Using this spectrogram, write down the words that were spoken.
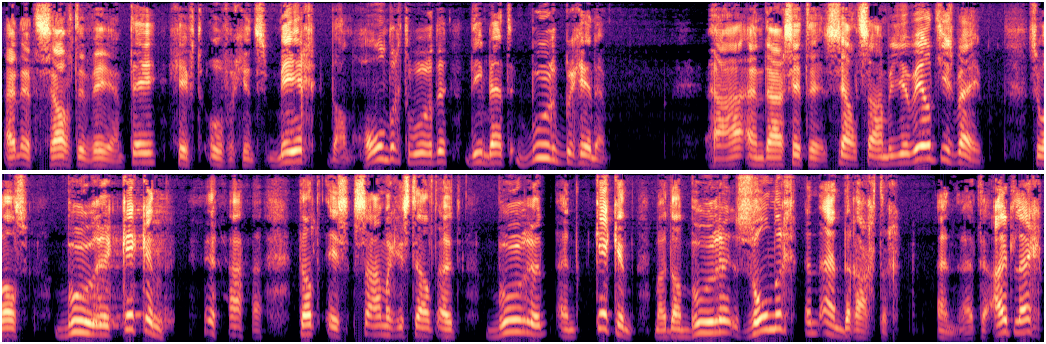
En hetzelfde WNT geeft overigens meer dan honderd woorden die met boer beginnen. Ja, en daar zitten zeldzame juweeltjes bij, zoals boerenkikken. dat is samengesteld uit boeren en kikken, maar dan boeren zonder een en erachter. En met de uitleg,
